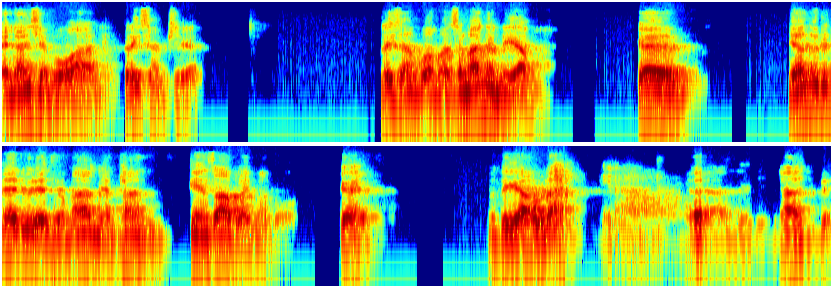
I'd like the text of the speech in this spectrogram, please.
အလန်းရှင်ဘဝကနေတိရစ္ဆာန်ဖြစ်ရတိရစ္ဆာန်ဘဝမှာ15နှစ်နေရမှာကဲရန်သူတွေနဲ့တွေ့တယ်ဆိုငါအမြင်ဖန်ကင်စားပလိုက်မှာပေါ့ကဲမသေးရဘူးလားအဲအနေဒီအများကြီးပဲ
